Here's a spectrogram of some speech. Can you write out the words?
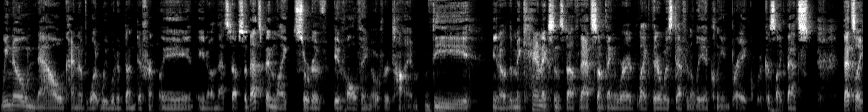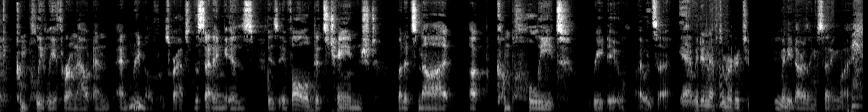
we know now kind of what we would have done differently, and, you know, and that stuff. So that's been like sort of evolving over time. The, you know, the mechanics and stuff, that's something where like there was definitely a clean break because like that's, that's like completely thrown out and and Mhm. rebuilt from scratch. The setting is is evolved, it's changed, but it's not a complete redo. I would say. Yeah, we didn't have to murder too, too many darlings setting wise.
